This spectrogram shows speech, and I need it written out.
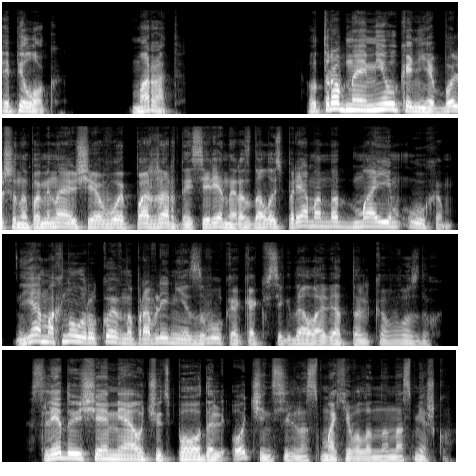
Эпилог. Марат. Утробное мяуканье, больше напоминающее вой пожарной сирены, раздалось прямо над моим ухом. Я махнул рукой в направлении звука, как всегда ловя только воздух. Следующее мяу чуть поодаль очень сильно смахивало на насмешку.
